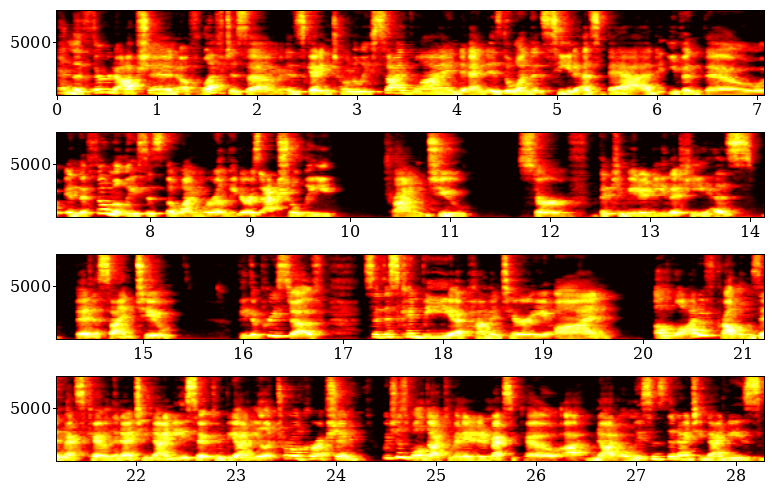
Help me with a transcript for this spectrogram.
and the third option of leftism is getting totally sidelined and is the one that's seen as bad, even though in the film, at least, it's the one where a leader is actually trying to serve the community that he has been assigned to be the priest of. So, this could be a commentary on a lot of problems in Mexico in the 1990s. So it could be on electoral corruption, which is well documented in Mexico, uh, not only since the 1990s,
